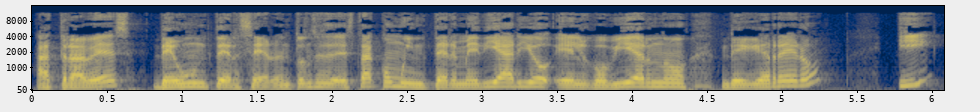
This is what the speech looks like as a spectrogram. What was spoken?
a través de un tercero. Entonces está como intermediario el gobierno de Guerrero y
